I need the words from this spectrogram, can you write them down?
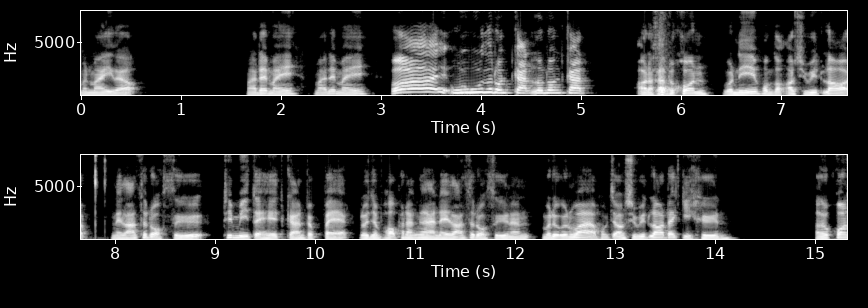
มันมาอีกแล้ว มาได้ไหม มาได้ไหมเฮ้ยอู้หูเราโดนกัดเราโดนกัด เอาละครับทุกคน วันนี้ผมต้องเอาชีวิตรอดในร้านสะดวกซื้อที่มีแต่เหตุการณ์แปลกๆ โดยเฉพาะพนักงานในร้านสะดวกซื้อนั้น มาดูกันว่าผมจะเอาชีวิตรอดได้กี่คืน เอาทุกคน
